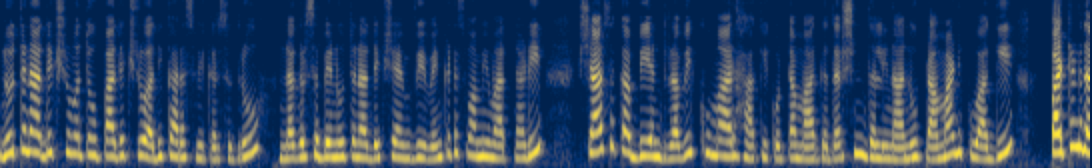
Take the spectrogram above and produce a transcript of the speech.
ನೂತನ ಅಧ್ಯಕ್ಷರು ಮತ್ತು ಉಪಾಧ್ಯಕ್ಷರು ಅಧಿಕಾರ ಸ್ವೀಕರಿಸಿದ್ರು. ನಗರಸಭೆ ನೂತನ ಅಧ್ಯಕ್ಷ ಎಂವಿ ವೆಂಕಟಸ್ವಾಮಿ ಮಾತನಾಡಿ, ಶಾಸಕ ಬಿಎನ್ ರವಿಕುಮಾರ್ ಹಾಕಿಕೊಟ್ಟ ಮಾರ್ಗದರ್ಶನದಲ್ಲಿ ನಾನು ಪ್ರಾಮಾಣಿಕವಾಗಿ ಪಟ್ಟಣದ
